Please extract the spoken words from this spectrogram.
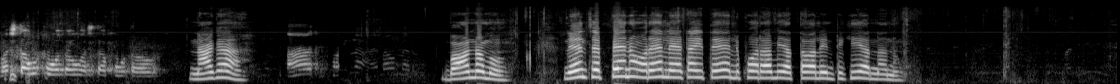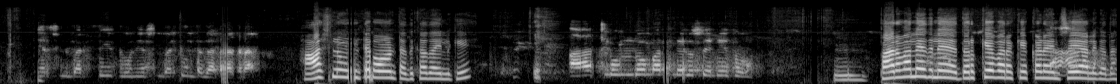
వస్తావు పోతావు వస్తా పోతావు. నాగా. ఆ, బాగున్నాము. నేను చెప్పాను ఒరే లేట్ అయితే వెళ్ళిపోరా మీ అత్త వాళ్ళ ఇంటికి అన్నాను. హాస్టల్ ఉంటే బాగుంటుంది కదా వీళ్ళకి? అట్లా ఉందో మరి తెలియదు పర్వాలేదులే దొరికే వరకు ఎక్కడైనా చేయాలి కదా.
